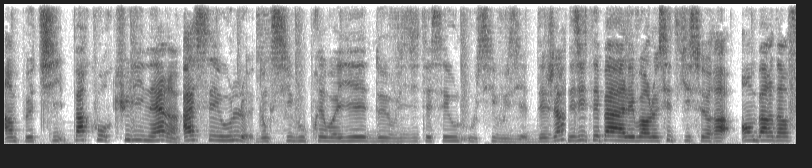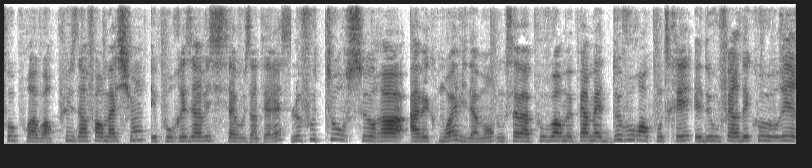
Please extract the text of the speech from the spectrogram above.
un petit parcours culinaire à Séoul. Donc si vous prévoyez de visiter Séoul ou si vous y êtes déjà, n'hésitez pas à aller voir le site qui sera en barre d'infos pour avoir plus d'informations et pour réserver si ça vous intéresse. Le food tour sera avec moi évidemment, donc ça va pouvoir me permettre de vous rencontrer et de vous faire découvrir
